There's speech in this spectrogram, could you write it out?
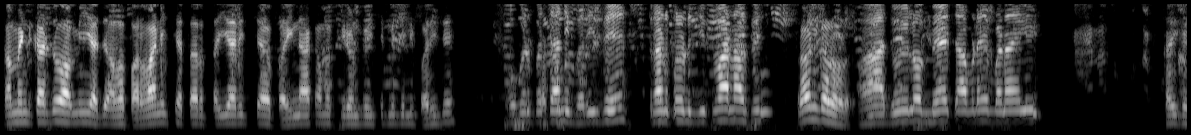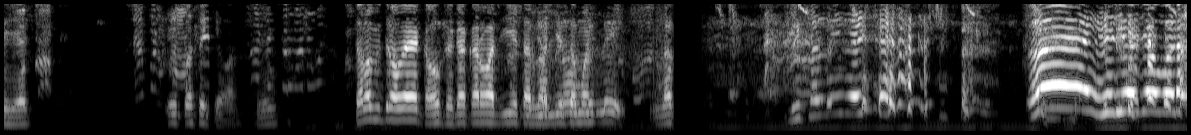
કમેન્ટ કરજો અમે હજુ હવે ભરવાની જ છે તરત તૈયારી જ છે હવે ભરી નાખવામાં કિરણભાઈ કેટલી કેટલી ભરી છે ઓગણપચાસ ની ભરી છે ત્રણ કરોડ જીતવાના છે ત્રણ કરોડ હા જોઈ લો મેચ આપણે બનાવેલી કઈ કઈ છે એ પછી કહેવાનું ચલો મિત્રો હવે ઘઉં ભેગા કરવા જઈએ તાર મળીએ તમને વિડિયો જો બડા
